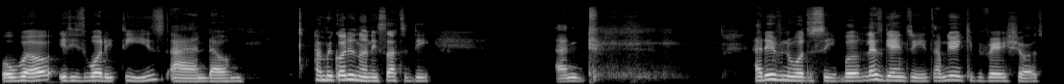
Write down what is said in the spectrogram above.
But well, it is what it is, and um, I'm recording on a Saturday, and I don't even know what to say, but let's get into it. I'm going to keep it very short.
